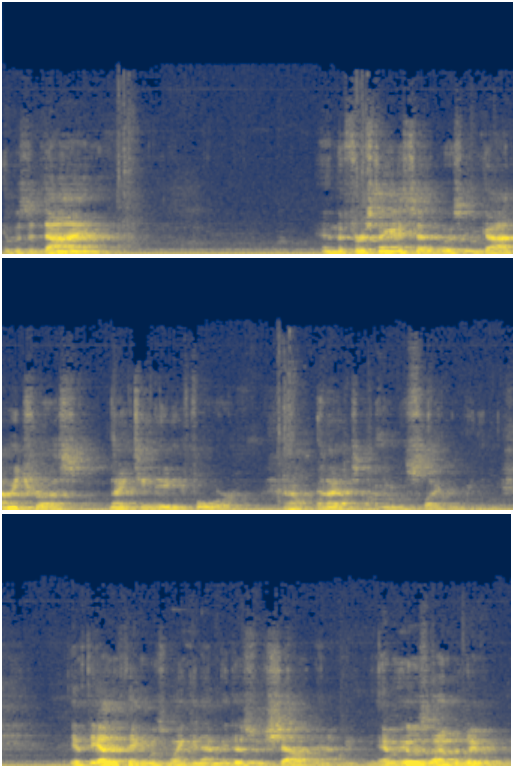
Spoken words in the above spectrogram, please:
It was a dime. And the first thing I said was, In God we trust, 1984. And I, I was like, if the other thing was winking at me, this was shouting at me. It, it was unbelievable.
